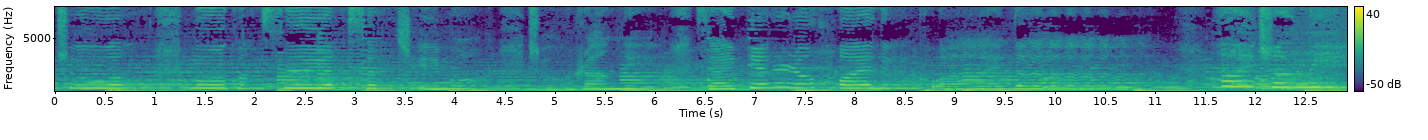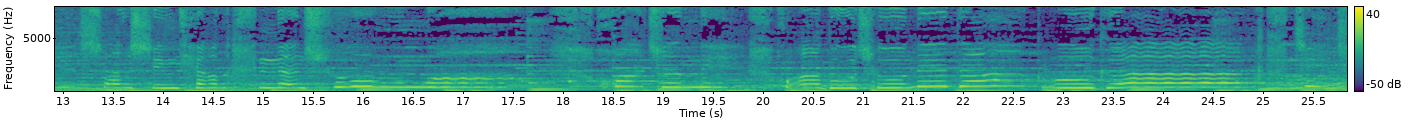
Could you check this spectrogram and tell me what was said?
着我，目光似月色寂寞，就让你在别人怀里快乐。爱着你像心跳难触摸，出你的。骨骼，记着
